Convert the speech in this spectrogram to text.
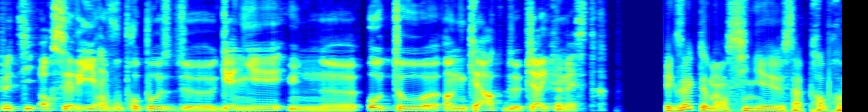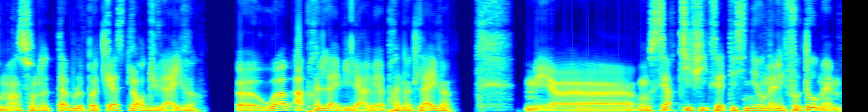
petit hors-série, on vous propose de gagner une euh, auto euh, on-card de Pierre Clemestre. Exactement, signé de sa propre main sur notre table podcast lors du live. Euh, ou après le live, il est arrivé après notre live. Mais on certifie que ça a été signé, on a les photos même.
